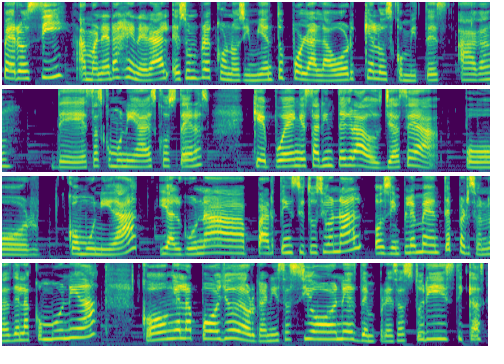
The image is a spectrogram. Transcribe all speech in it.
pero sí, a manera general, es un reconocimiento por la labor que los comités hagan de estas comunidades costeras que pueden estar integrados ya sea por comunidad y alguna parte institucional o simplemente personas de la comunidad con el apoyo de organizaciones, de empresas turísticas.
